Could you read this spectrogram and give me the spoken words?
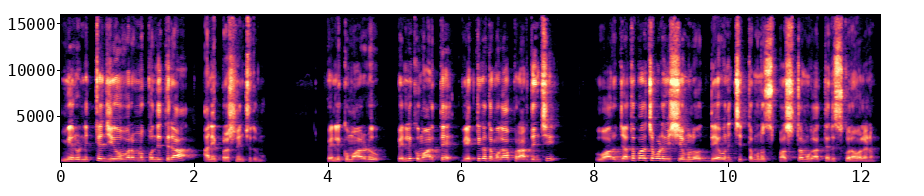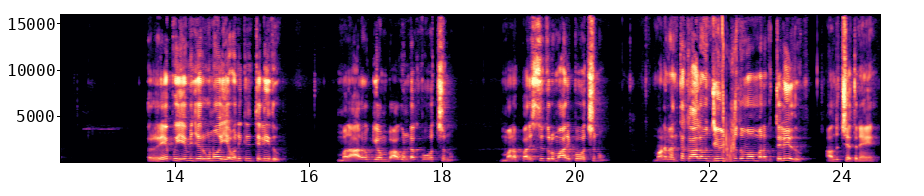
మీరు నిత్య జీవవరమును పొందితిరా? అని ప్రశ్నించుదుము. పెళ్ళి కుమారుడు పెళ్ళి కుమార్తె వ్యక్తిగతముగా ప్రార్థించి వారు జతపరచబడి విషయంలో దేవుని చిత్తమును స్పష్టముగా తెలుసుకొనవలెను. రేపు ఏమి జరుగునో ఎవనికి తెలియదు మన ఆరోగ్యం బాగుండకపోవచ్చును మన పరిస్థితులు మారిపోవచ్చును మనం ఎంతకాలం జీవించుదామో మనకు తెలియదు. అందుచేతనే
